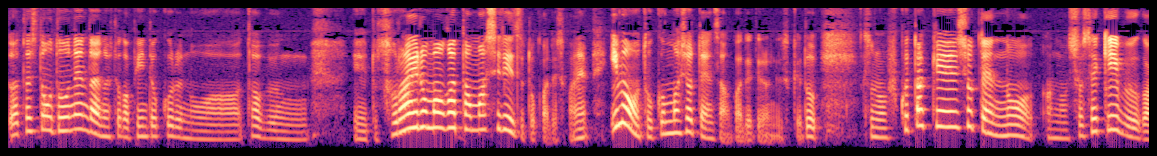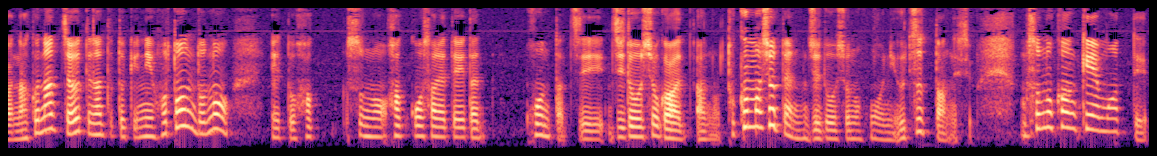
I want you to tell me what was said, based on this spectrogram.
私と同年代の人がピンとくるのは多分えーと、空色まがたまシリーズとかですかね。今は徳間書店さんが出てるんですけどその福武書店のあの書籍部がなくなっちゃうってなった時にほとんどの,、えーと、はその発行されていた本たち児童書があの徳間書店の児童書の方に移ったんですよ。その関係もあって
